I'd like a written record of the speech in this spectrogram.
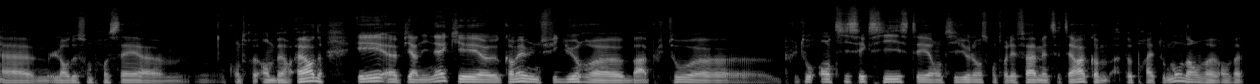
euh, lors de son procès euh, contre Amber Heard, et Pierre Ninet qui est quand même une figure bah, plutôt, plutôt anti-sexiste et anti-violence contre les femmes, etc., comme à peu près tout le monde, hein, on va, on va,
